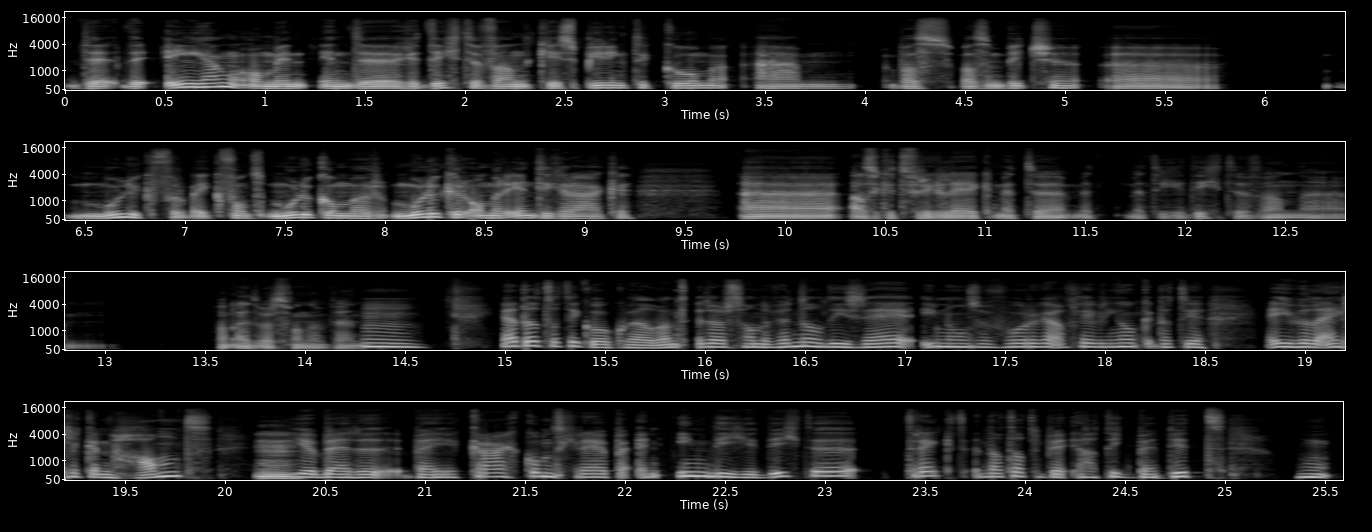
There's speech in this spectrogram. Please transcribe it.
de, de ingang om in, in de gedichten van Kees Spiering te komen, um, was, was een beetje uh, moeilijk voor mij. Ik vond het moeilijk om er, moeilijker om erin te geraken uh, als ik het vergelijk met de, met, met de gedichten van, um, van Edward van den Vendel. Mm. Ja, dat had ik ook wel. Want Edward van den Vendel die zei in onze vorige aflevering ook dat je, je wil eigenlijk een hand mm. die je bij, de, bij je kraag komt grijpen en in die gedichten trekt. En dat had, had ik bij dit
